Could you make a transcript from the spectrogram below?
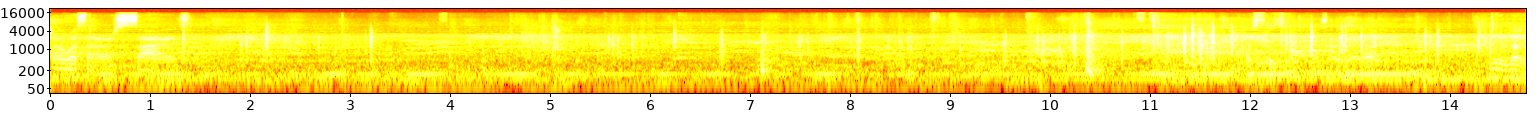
show us our size. What's the size me look.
